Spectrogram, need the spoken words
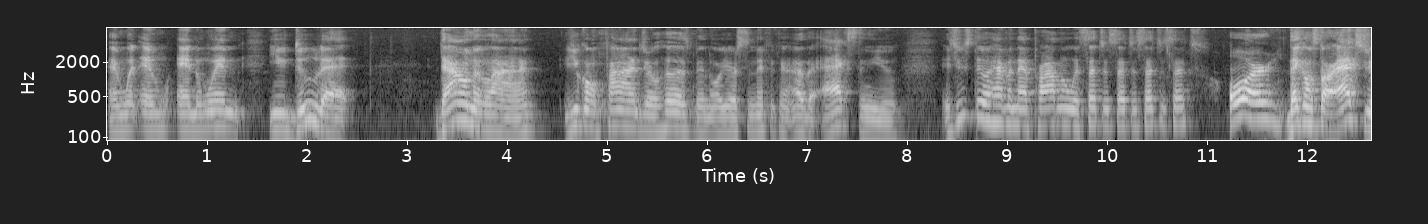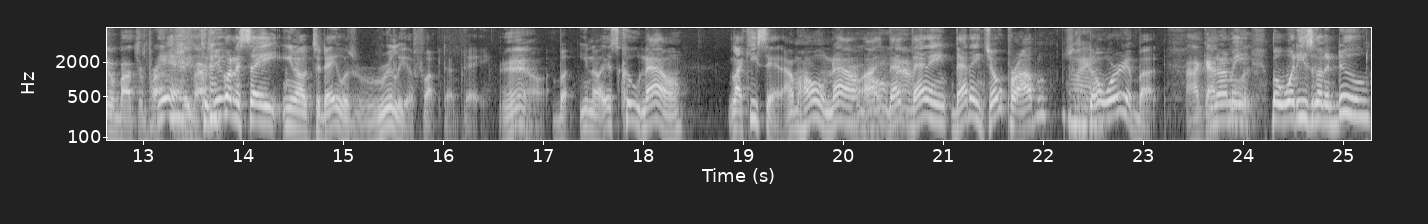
And when and and when you do that, down the line, you're gonna find your husband or your significant other asking you, "Is you still having that problem with such and such and such and such?" Or They gonna start asking you about your problems. yeah, because you're gonna say, you know, today was really a fucked up day. you Yeah. know. But you know, it's cool now. Like he said, I'm home now. I'm I, home that now. that ain't that ain't your problem. So Right. don't worry about it. I got you know what I mean. it. But what he's gonna do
